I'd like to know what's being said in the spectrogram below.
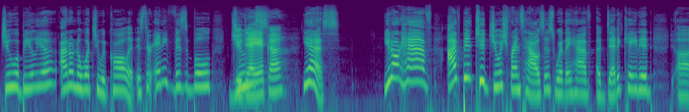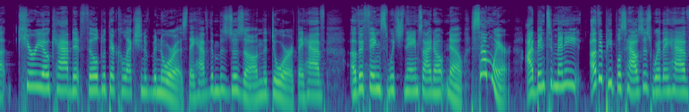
Jewabilia? I don't know what you would call it. Is there any visible Jewness? Judaica. Yes. You don't have. I've been to Jewish friends' houses where they have a dedicated uh, curio cabinet filled with their collection of menorahs. They have the mezuzah on the door. They have other things which names I don't know. Somewhere. I've been to many other people's houses where they have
